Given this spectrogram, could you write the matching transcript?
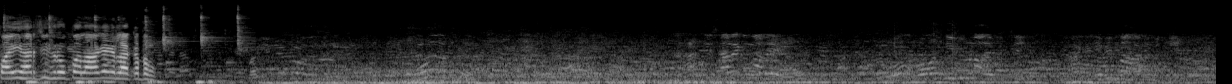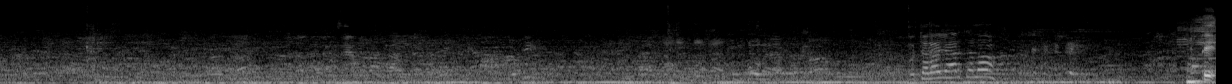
ਭਾਈ ਹਰ ਚੀਜ਼ ਸਰੋਪਾ ਲਾ ਕੇ ਲੱਕ ਤੋਂ। ਚਲੋ ਯਾਰ, ਚਲੋ। ਤੇ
